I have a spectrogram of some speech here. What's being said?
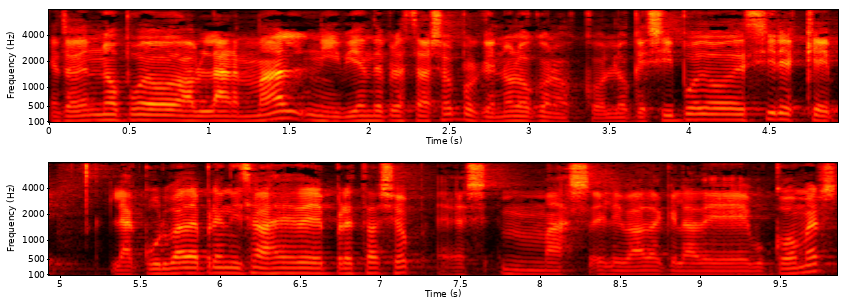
Entonces no puedo hablar mal ni bien de PrestaShop porque no lo conozco. Lo que sí puedo decir es que la curva de aprendizaje de PrestaShop es más elevada que la de WooCommerce.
